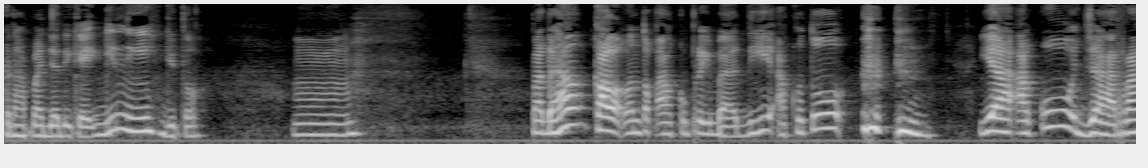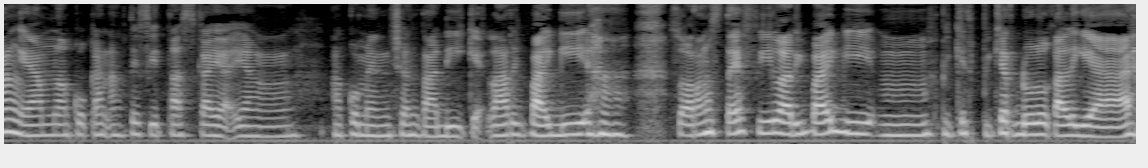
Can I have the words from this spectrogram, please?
kenapa jadi kayak gini gitu. Hmm, padahal kalau untuk aku pribadi aku tuh ya aku jarang ya melakukan aktivitas kayak yang aku mention tadi kayak lari pagi. Seorang Steffi lari pagi. Hmm, pikir-pikir dulu kali ya.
